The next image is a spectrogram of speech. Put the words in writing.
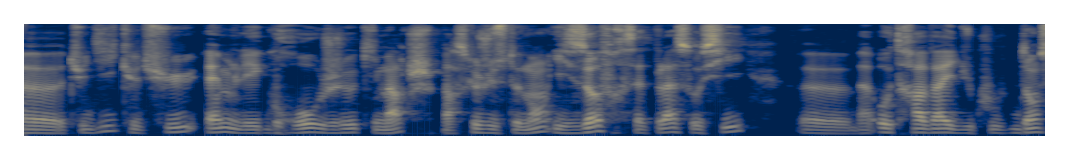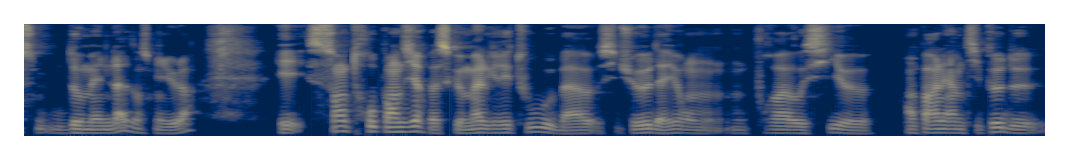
Euh, tu dis que tu aimes les gros jeux qui marchent parce que justement, ils offrent cette place aussi euh, bah, au travail du coup dans ce domaine-là, dans ce milieu-là. Et sans trop en dire, parce que malgré tout, bah, si tu veux, d'ailleurs, on, on, pourra aussi euh, en parler un petit peu de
